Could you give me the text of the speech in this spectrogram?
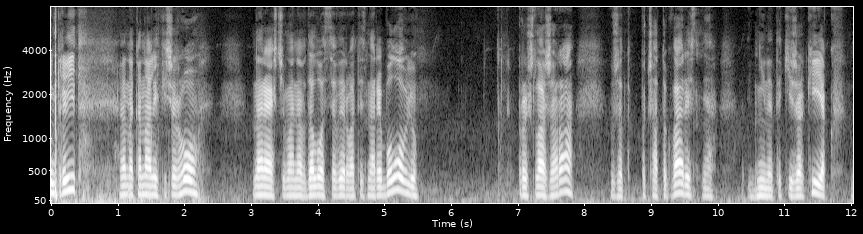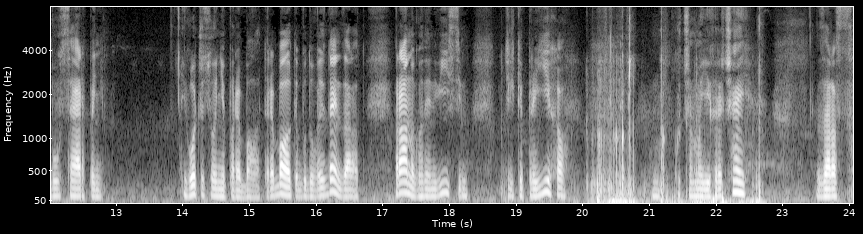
Всім привіт! Ви на каналі Fisher Go. Нарешті мене вдалося вирватися на риболовлю. Пройшла жара, вже початок вересня, дні не такі жаркі, як був серпень. І хочу сьогодні порибалити. Рибалити буду весь день, зараз ранок, годин 8, тільки приїхав. Куча моїх речей. Зараз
